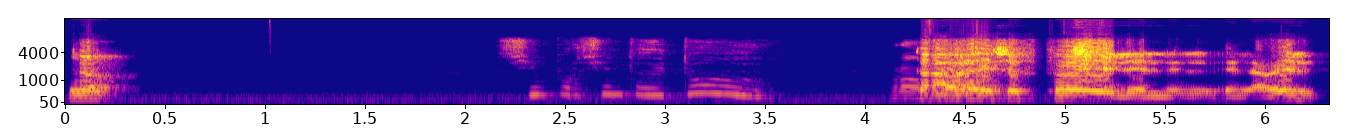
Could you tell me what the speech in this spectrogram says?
No. 100% de todo. Bravo. Ah, ahora que se fue el, el, el Abel,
